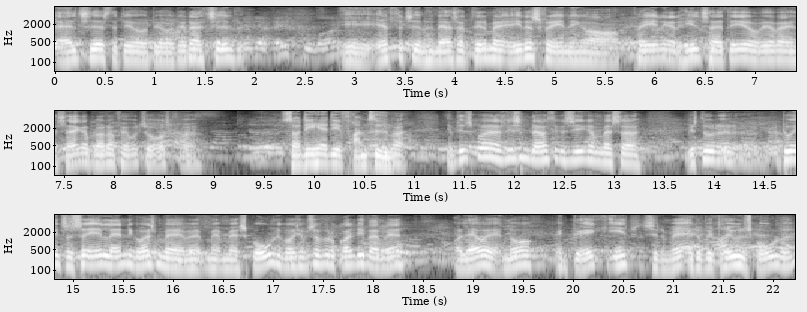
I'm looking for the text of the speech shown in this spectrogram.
Altid. Altså, det er jo det, er jo det der er tiden i eftertiden. Han er, så det med idrætsforeninger og foreninger det hele taget, det er jo ved at være en sækker blot om 25 år, tror jeg. Så det her, det er fremtiden? Ja, jamen det tror jeg, ligesom der også kan sige, om, altså, hvis du, du er interesseret i et eller andet, ikke, også med, med, med skolen, ikke, også, jamen, så vil du godt lige være med og lave noget, men du er ikke ens med, at du vil drive en skole, vel?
